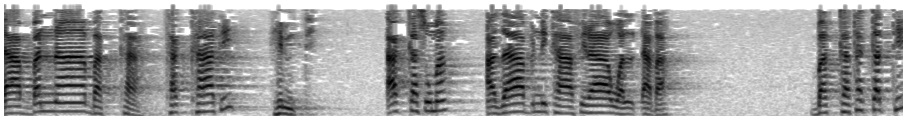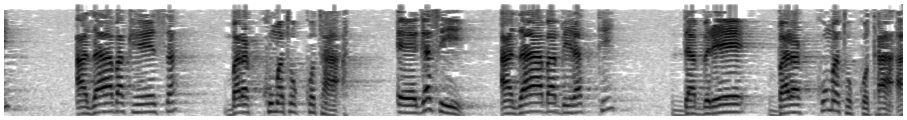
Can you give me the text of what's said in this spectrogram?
dhaabbannaa bakka takkaati himti. Akkasuma azaabni kaafiraa wal dhaba. Bakka takkatti azaaba keessa bara kuma tokko taa'a. Eegasii azaaba biratti dabree bara kuma tokko taa'a.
